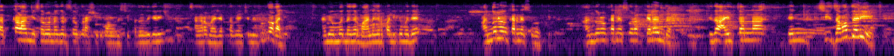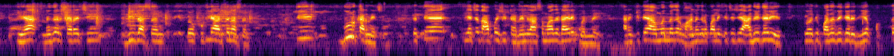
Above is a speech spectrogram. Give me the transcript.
तत्काळ आम्ही सर्व नगरसेवक राष्ट्रवादी काँग्रेसचे पदाधिकारी संग्राम भाई जगताप यांच्या नेतृत्वाखाली आम्ही अहमदनगर महानगरपालिकेमध्ये आंदोलन करण्यास सुरुवात केली. आंदोलन करण्यास सुरुवात केल्यानंतर तिथं आयुक्तांना त्यांची जबाबदारी आहे की ह्या नगर शहराची वीज असेल किंवा कुठली अडचण असेल ती दूर करण्याची. तर ते याच्यात अपयशी ठरलेले असं माझं डायरेक्ट म्हणणं आहे. कारण की ते अहमदनगर महानगरपालिकेचे जे अधिकारी आहेत किंवा ते पदाधिकारी आहेत हे फक्त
